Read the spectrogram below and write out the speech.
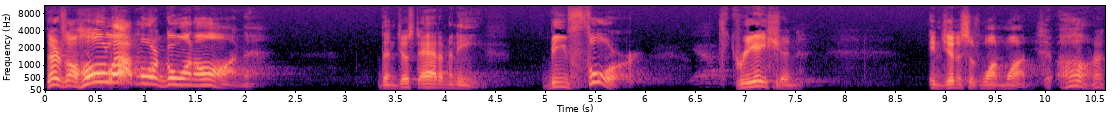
There's a whole lot more going on than just Adam and Eve before creation in Genesis 1 1. Oh,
